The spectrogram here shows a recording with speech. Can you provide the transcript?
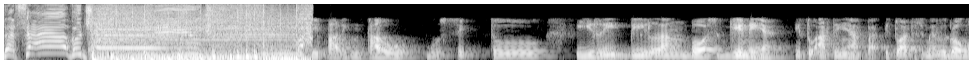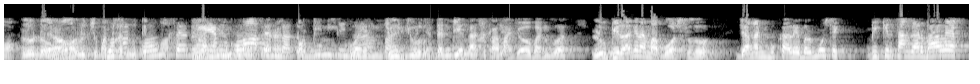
let's have a drink. si paling tahu musik tuh iri bilang bos gini ya itu artinya apa itu artinya sebenarnya lu dongo lu dongo Dong. lu cuma bisa kan ngutip orang kan terbukti opini gue gua yang apa. jujur dan dia nggak suka sama jawaban gue lu bilangin sama bos lu jangan buka label musik bikin sanggar balet.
